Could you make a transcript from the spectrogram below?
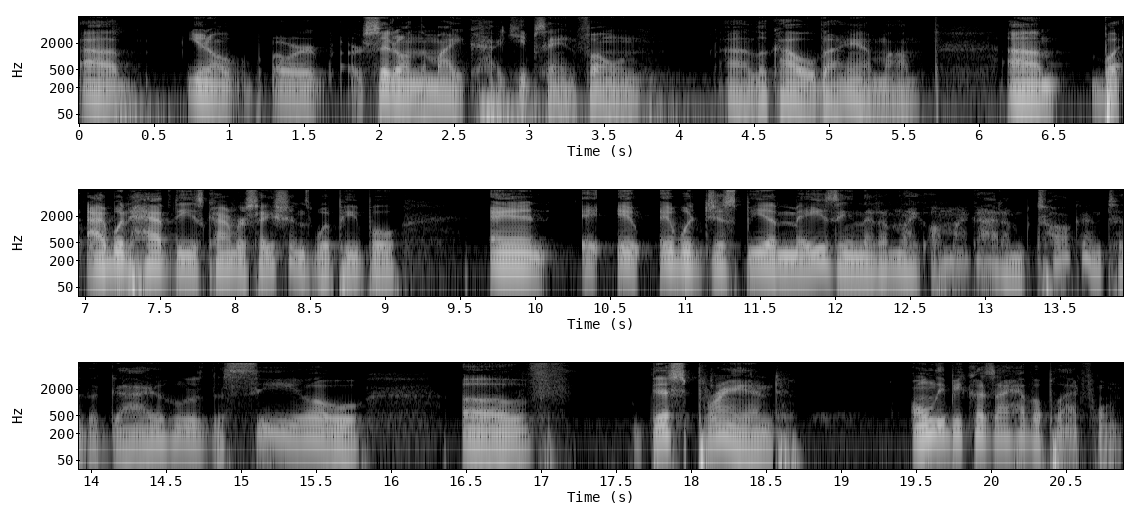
uh, you know, or, or sit on the mic. I keep saying phone. Uh, look how old I am, mom. Um, but I would have these conversations with people, and it, it, it would just be amazing that I'm like, oh my God, I'm talking to the guy who is the CEO of this brand only because I have a platform.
